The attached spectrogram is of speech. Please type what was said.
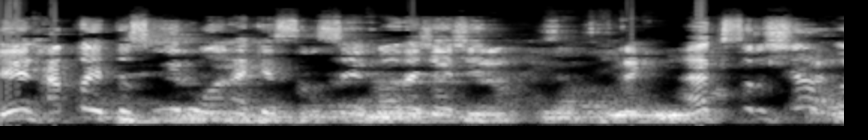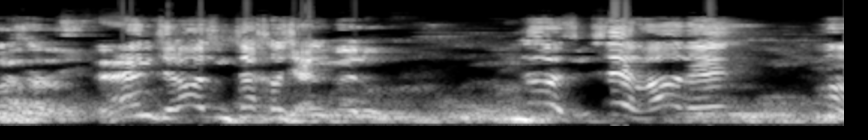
لين حطيت تصوير وأنا أكسر السيف هذا عشان شنو؟ أكسر الشر. فانت لازم تخرج عن المألوف لازم. خير هذا. ما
